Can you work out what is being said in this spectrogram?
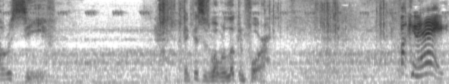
Shall receive. I think this is what we're looking for. Fucking A!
